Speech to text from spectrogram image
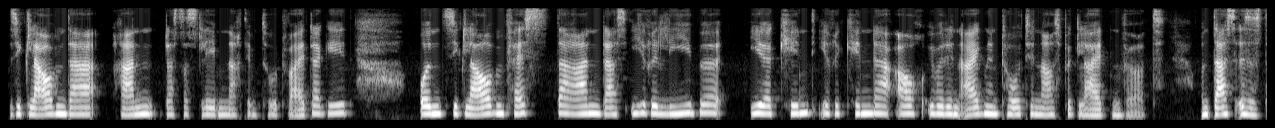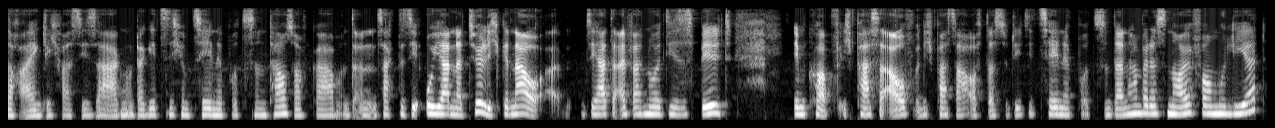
sie glauben daran, dass das Leben nach dem Tod weitergeht. Und sie glauben fest daran, dass ihre Liebe ihr Kind, ihre Kinder auch über den eigenen Tod hinaus begleiten wird. Und das ist es doch eigentlich, was sie sagen. Und da geht es nicht um Zähneputzen und Hausaufgaben. Und dann sagte sie, oh ja, natürlich, genau. Sie hatte einfach nur dieses Bild im Kopf. Ich passe auf und ich passe auch auf, dass du dir die Zähne putzt. Und dann haben wir das neu formuliert.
